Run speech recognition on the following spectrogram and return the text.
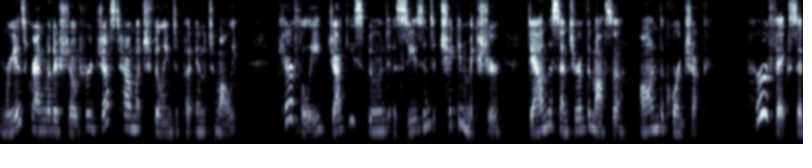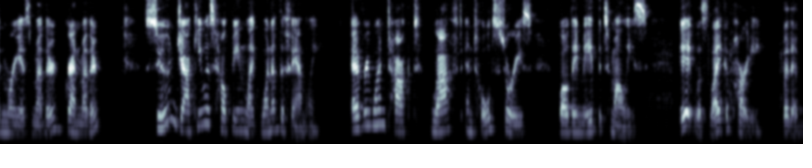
Maria's grandmother showed her just how much filling to put in a tamale. Carefully, Jackie spooned a seasoned chicken mixture down the center of the masa on the corn shuck. Perfect, said Maria's mother, grandmother. Soon Jackie was helping like one of the family. Everyone talked, laughed, and told stories while they made the tamales. It was like a party, but a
